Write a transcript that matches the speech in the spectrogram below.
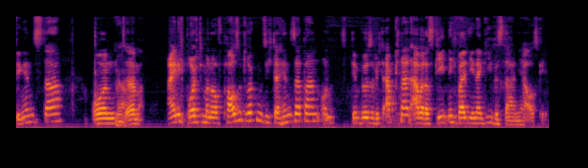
Dingens da. Und Ja. ähm, eigentlich bräuchte man nur auf Pause drücken, sich dahin seppern und den Bösewicht abknallen, aber das geht nicht, weil die Energie bis dahin ja ausgeht.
